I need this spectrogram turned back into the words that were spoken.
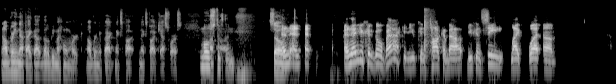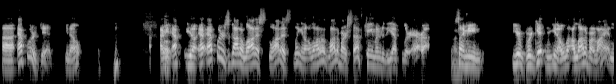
And I'll bring that back. That that'll be my homework. I'll bring it back next pod, next podcast for us. Most of them. So And, and and and then you can go back and you can talk about you can see like what um uh Eppler did you know? Hmm. i mean Oh. Ep, you know Eppler's got a lot of lot of you know a lot of, a lot of our stuff came under the epler era. So i mean you're we're getting you know a lot of our lion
